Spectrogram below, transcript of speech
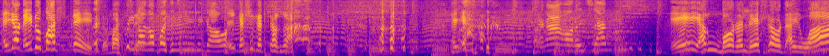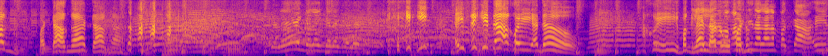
Ayun, ay nabasted. Nabasted. Tinanga pa yung nililigaw. Eh, kasi natanga. eh, Tanga, orange yan. eh, ang moral lesson ay wag patanga-tanga. Galing, galing, galing, galing. Ay, sige na, ako'y ano, ako'y maglalaro Hindi na pa naman kami ng... dinala ng pagkain.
